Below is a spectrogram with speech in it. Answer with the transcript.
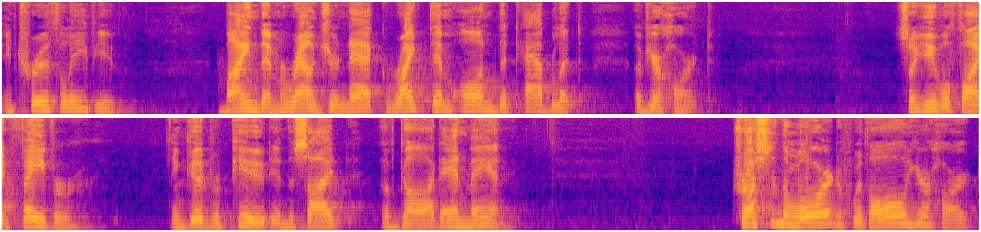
and truth leave you. Bind them around your neck, write them on the tablet of your heart. So you will find favor and good repute in the sight of God and man. Trust in the Lord with all your heart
